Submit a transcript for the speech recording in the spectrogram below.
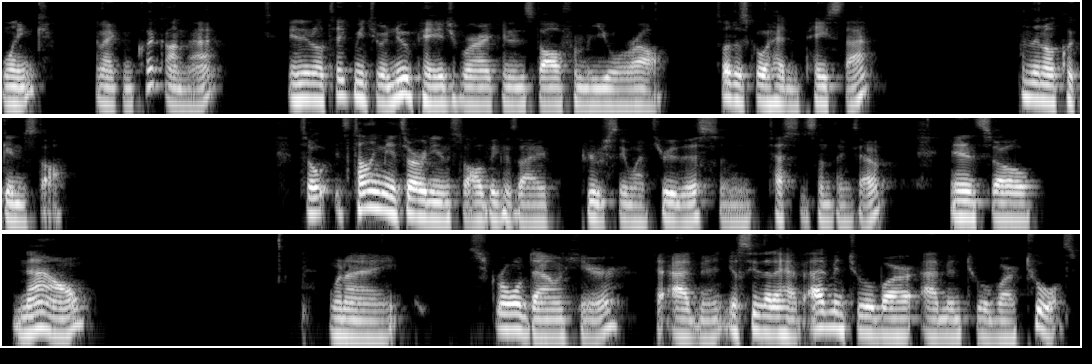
link and I can click on that and it'll take me to a new page where I can install from a URL. So I'll just go ahead and paste that and then I'll click install. So it's telling me it's already installed because I previously went through this and tested some things out. And so now when I scroll down here to admin, you'll see that I have admin toolbar, admin toolbar tools.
